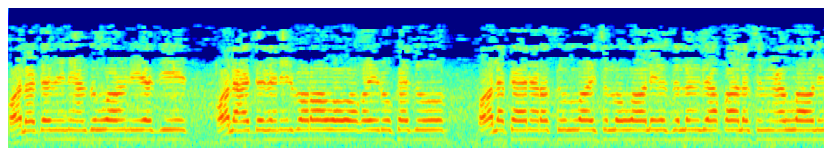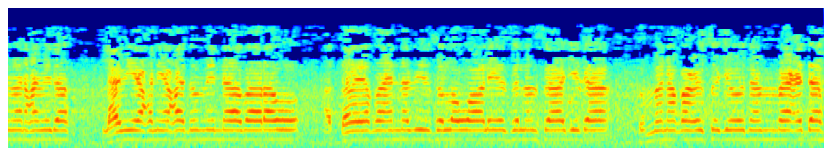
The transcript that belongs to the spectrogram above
قال حدثني عبد الله بن يزيد قال حدثني البراء وهو غير كذوب قال كان رسول الله صلى الله عليه وسلم إذا قال سمع الله لمن حمده لم يحن أحد منا ظهره حتى يقع النبي صلى الله عليه وسلم ساجدا ثم نقع سجودا بعده.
